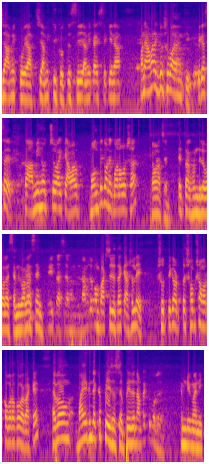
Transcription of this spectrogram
যে আমি কই আছি আমি কি করতেছি আমি খাইছি কিনা। মানে আমার একজন শুভাকাঙ্ক্ষী ঠিক আছে? তো আমি হচ্ছে ভাইকে আমার মন থেকে অনেক ভালোবাসা। কেমন আছেন? এই তো আলহামদুলিল্লাহ ভালো আছি। আপনি ভালো আছেন? এই তো আছে আলহামদুলিল্লাহ। আমি যখন পারছি যে তাকে আসলে সত্যিকার অর্থে সবসময় আমার খবর খবর রাখে। এবং ভাইয়ের কিন্তু একটা পেজ আছে পেজের নামটা একটু বলে দেন। এমডি মানিক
